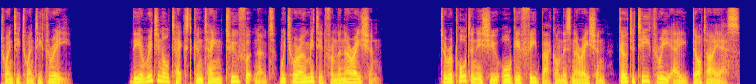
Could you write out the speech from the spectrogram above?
2023. The original text contained two footnotes which were omitted from the narration. To report an issue or give feedback on this narration, go to t3a.is.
